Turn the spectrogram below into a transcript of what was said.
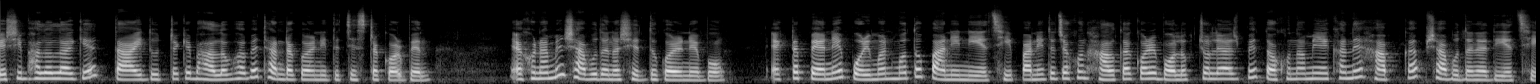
বেশি ভালো লাগে, তাই দুধটাকে ভালোভাবে ঠান্ডা করে নিতে চেষ্টা করবেন। এখন আমি সাবুদানা সেদ্ধ করে নেব। একটা প্যানে পরিমাণ মতো পানি নিয়েছি। পানিতে যখন হালকা করে বলক চলে আসবে, তখন আমি এখানে হাফ কাপ সাবুদানা দিয়েছি।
